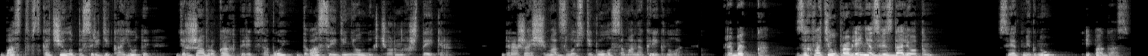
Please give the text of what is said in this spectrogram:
Баст вскочила посреди каюты, держа в руках перед собой два соединенных черных штекера. Дрожащим от злости голосом она крикнула. «Ребекка, захвати управление звездолетом!» Свет мигнул и погас.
